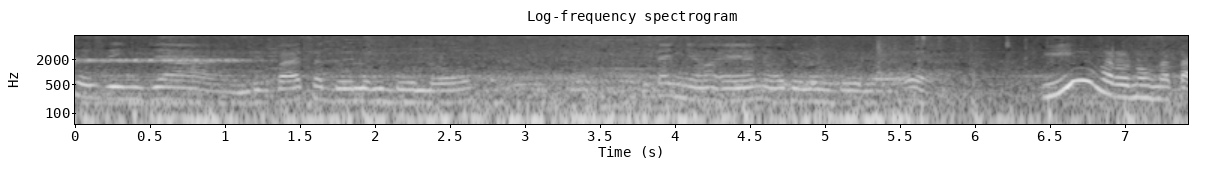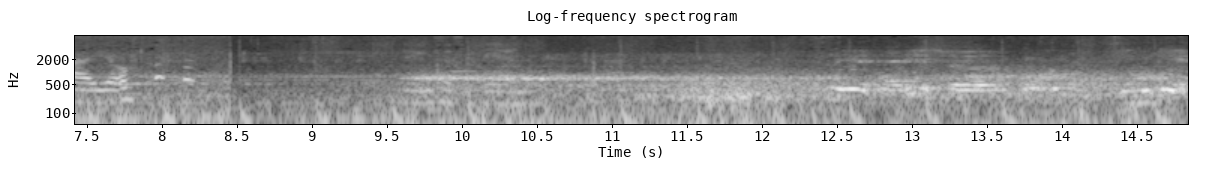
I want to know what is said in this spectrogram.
sa Xinjiang. Di ba? Sa dulong-dulo. Kita nyo, ayan o, dulong-dulo. Oh. Ih, marunong na tayo. 四月台列车由新店。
